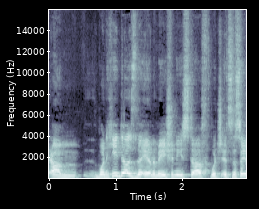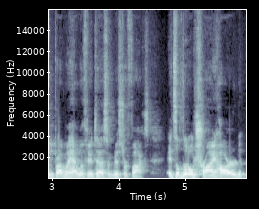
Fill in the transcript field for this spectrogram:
Um, when he does the animation-y stuff, which it's the same problem I had with Fantastic Mr. Fox. It's a little try hard.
